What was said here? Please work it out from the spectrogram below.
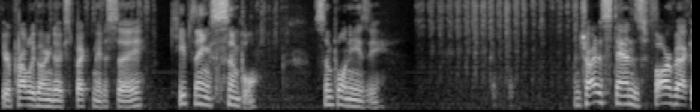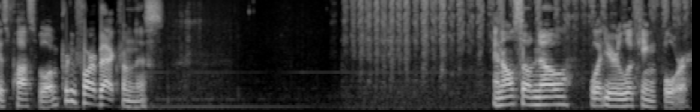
you're probably going to expect me to say, keep things simple. Simple and easy. And try to stand as far back as possible. I'm pretty far back from this. And also know what you're looking for.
